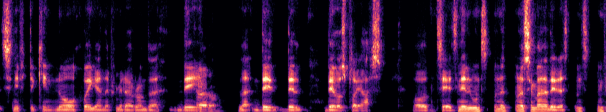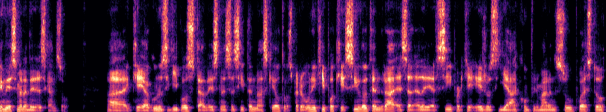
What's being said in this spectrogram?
significa que no juega en la primera ronda de, la, de, de, de los playoffs o sea, tienen un, una, semana de, un, fin de semana de descanso, ah, que algunos equipos tal vez necesitan más que otros, pero un equipo que sí lo tendrá es el LAFC porque ellos ya confirmaron su puesto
